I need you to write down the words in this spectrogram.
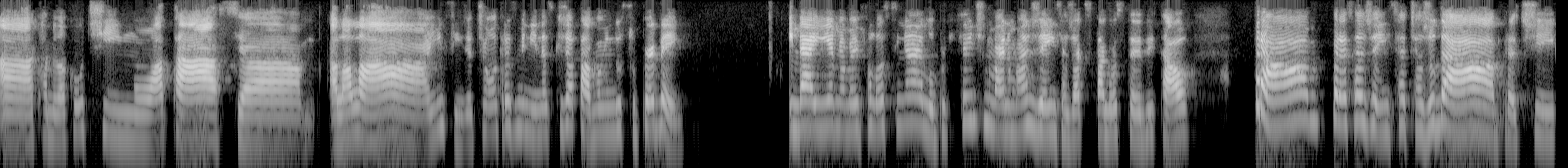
a Camila Coutinho, a Tássia, a Lala, enfim, já tinha outras meninas que já estavam indo super bem. E daí a minha mãe falou assim: ah, Lu, por que a gente não vai numa agência, já que você tá gostando e tal, pra, pra essa agência te ajudar, pra te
